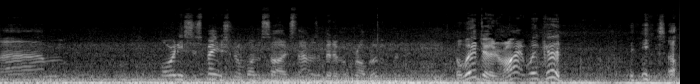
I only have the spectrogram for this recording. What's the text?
um, or any suspension on one side, so that was a bit of a problem. But we're doing right, we're good. He's off.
